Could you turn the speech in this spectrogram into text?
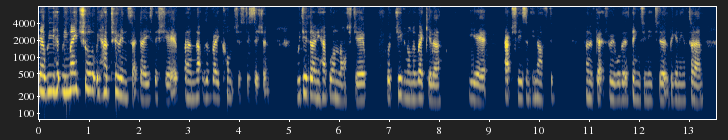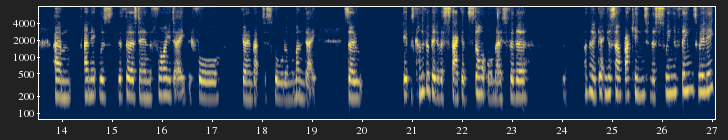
yeah, we we made sure that we had two inset days this year, and that was a very conscious decision. We did only have one last year, which even on a regular year actually isn't enough to kind of get through all the things you need to do at the beginning of term. Um, and it was the Thursday and the Friday before going back to school on the Monday. So it was kind of a bit of a staggered start almost for the, I don't know, getting yourself back into the swing of things really.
